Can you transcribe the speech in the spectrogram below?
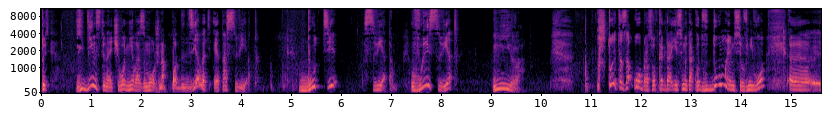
То есть единственное, чего невозможно подделать, это свет. Будьте светом. Вы свет мира что это за образ, вот когда, если мы так вот вдумаемся в него, э,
